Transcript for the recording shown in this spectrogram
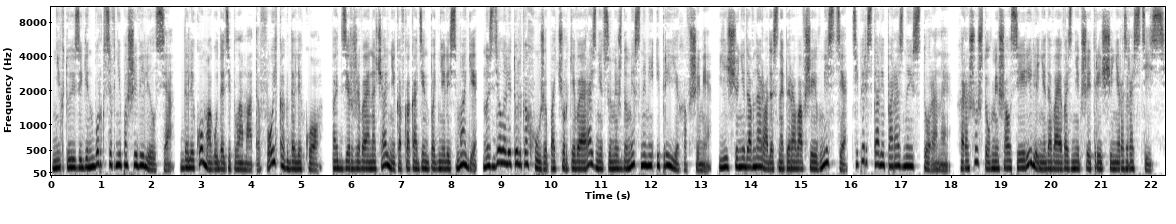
Никто из эгенборгцев не пошевелился. Далеко могу до дипломатов, ой, как далеко. Поддерживая начальников, как один поднялись маги, но сделали только хуже, подчеркивая разницу между местными и приехавшими. Еще недавно радостно пировавшие вместе, теперь стали по разные стороны. Хорошо, что вмешался Ирили, не давая возникшей трещине разрастись.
